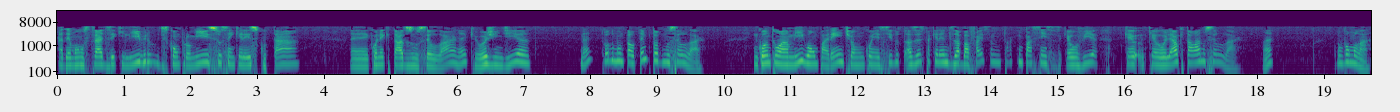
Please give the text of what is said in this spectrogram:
a demonstrar desequilíbrio, descompromisso, sem querer escutar, é, conectados no celular, né? Que hoje em dia, né? Todo mundo está o tempo todo no celular. Enquanto um amigo, ou um parente, ou um conhecido, às vezes está querendo desabafar e você não está com paciência, você quer ouvir, quer, quer olhar o que está lá no celular. Né? Então vamos lá.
